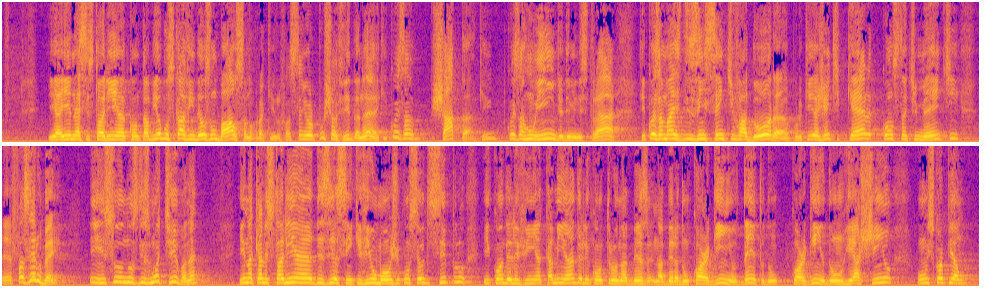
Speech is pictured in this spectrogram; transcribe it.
E aí nessa historinha contava, e eu buscava em Deus um bálsamo para aquilo. Eu falei, Senhor, puxa vida, né? Que coisa chata, que coisa ruim de administrar, que coisa mais desincentivadora, porque a gente quer constantemente é, fazer o bem. E isso nos desmotiva, né? E naquela historinha dizia assim: que vinha um monge com seu discípulo, e quando ele vinha caminhando, ele encontrou na na beira de um corguinho, dentro de um corguinho, de um riachinho, um escorpião.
